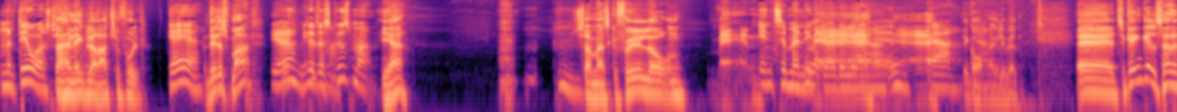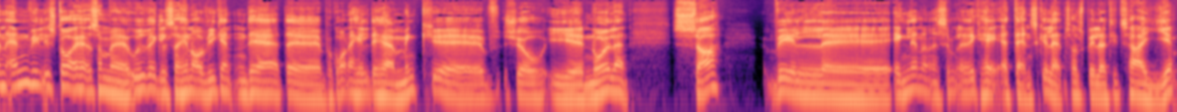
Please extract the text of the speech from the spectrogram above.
Men det er jo også... Så han ikke blev ret så fuldt. Ja, ja. Og det er da smart. Ja, er det er da smart. skidesmart. Ja. Så man skal følge loven, men Indtil man ikke gør det længere. Ja, det går nok alligevel. Uh, til gengæld så er der en anden vild historie her, som uh, udvikler sig hen over weekenden. Det er, at uh, på grund af hele det her mink-show i uh, Nordjylland, så vil uh, englænderne simpelthen ikke have, at danske landsholdsspillere de tager hjem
